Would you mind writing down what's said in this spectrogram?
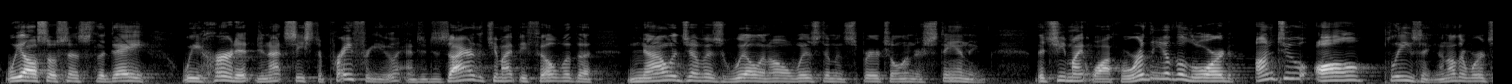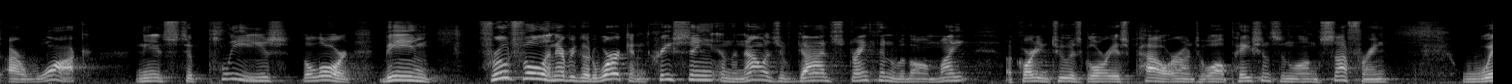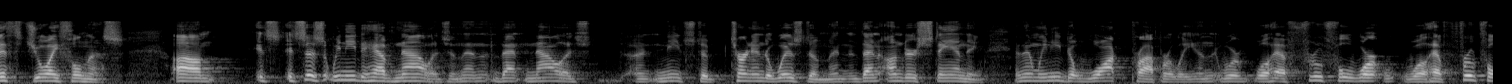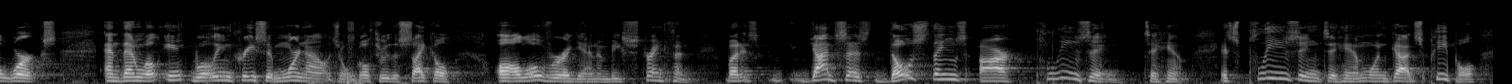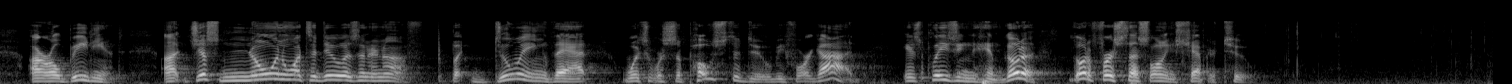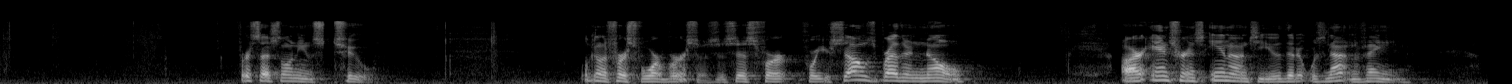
we also, since the day we heard it, do not cease to pray for you and to desire that you might be filled with the knowledge of his will and all wisdom and spiritual understanding, that ye might walk worthy of the Lord unto all pleasing. In other words, our walk needs to please the Lord, being fruitful in every good work, increasing in the knowledge of God, strengthened with all might, according to his glorious power, unto all patience and long suffering with joyfulness. Um, it says that we need to have knowledge, and then that knowledge needs to turn into wisdom and then understanding. And then we need to walk properly, and we will have fruitful work. We'll have fruitful works, and then we'll in, we'll increase in more knowledge. And we'll go through the cycle all over again and be strengthened. But God says those things are pleasing to Him. It's pleasing to Him when God's people are obedient. Uh, just knowing what to do isn't enough, but doing that which we're supposed to do before God is pleasing to Him. Go to, go to 1 Thessalonians chapter 2. 1 Thessalonians 2. Look at the first four verses. It says, For, for yourselves, brethren, know our entrance in unto you that it was not in vain.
